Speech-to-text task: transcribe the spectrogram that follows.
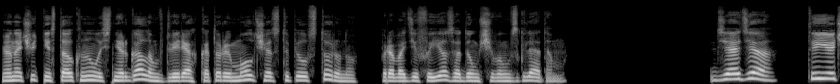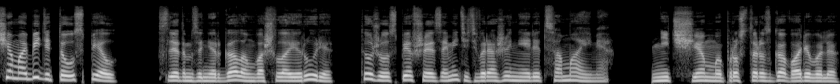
Она чуть не столкнулась с Нергалом в дверях, который молча отступил в сторону, проводив ее задумчивым взглядом. «Дядя, ты ее чем обидеть-то успел?» Следом за Нергалом вошла и Рури, тоже успевшая заметить выражение лица Майми. «Ничем, мы просто разговаривали»,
